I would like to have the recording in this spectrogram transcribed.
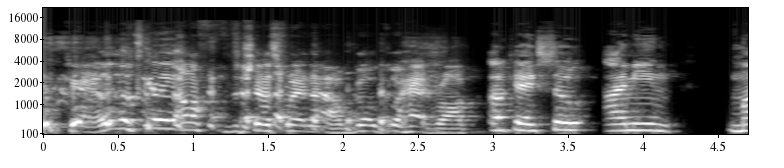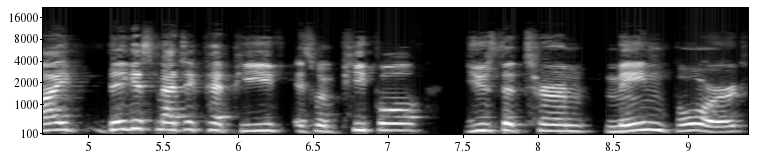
okay, let's get it off the chest right now. Go go ahead, Rob. Okay, so I mean, my biggest magic pet peeve is when people use the term main board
